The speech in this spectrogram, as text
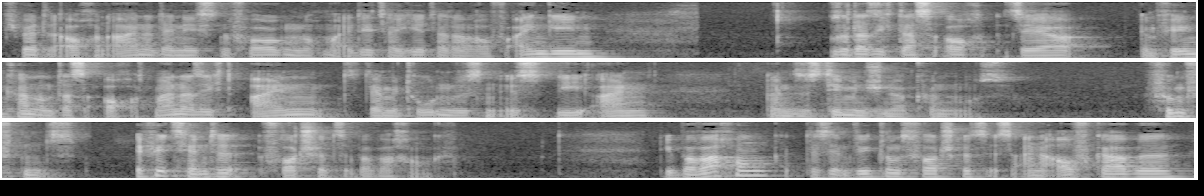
Ich werde auch in einer der nächsten Folgen nochmal detaillierter darauf eingehen, sodass ich das auch sehr empfehlen kann und das auch aus meiner Sicht ein der Methodenwissen ist, die ein, ein Systemingenieur können muss. Fünftens, effiziente Fortschrittsüberwachung. Die Überwachung des Entwicklungsfortschritts ist eine Aufgabe,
